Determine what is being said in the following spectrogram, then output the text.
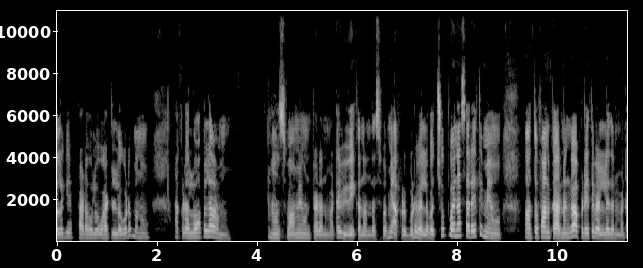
అలాగే పడవలు వాటిల్లో కూడా మనం అక్కడ లోపల స్వామి ఉంటాడనమాట వివేకానంద స్వామి. అక్కడికి కూడా వెళ్ళవచ్చు. పోయినా సరే అయితే మేము ఆ తుఫాన్ కారణంగా అప్పుడైతే వెళ్ళలేదనమాట.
